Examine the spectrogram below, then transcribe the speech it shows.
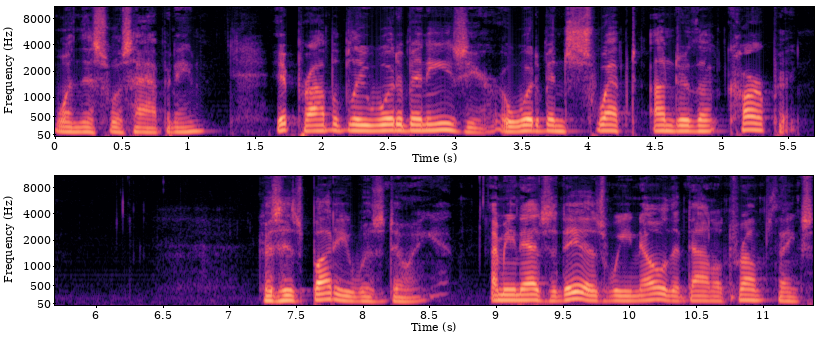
when this was happening, it probably would have been easier. It would have been swept under the carpet because his buddy was doing it. I mean, as it is, we know that Donald Trump thinks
